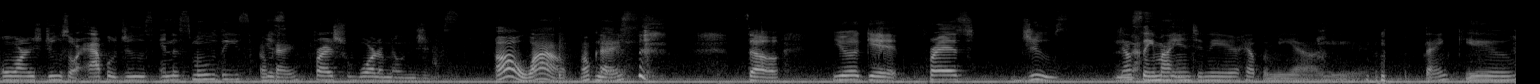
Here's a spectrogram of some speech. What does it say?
orange juice or apple juice in the smoothies. Okay. It's fresh watermelon juice. Oh wow. Okay. Yes. so you'll get fresh juice. Y'all see my engineer helping me out here. Thank you.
